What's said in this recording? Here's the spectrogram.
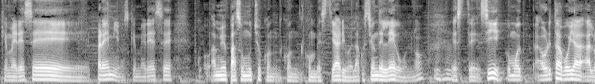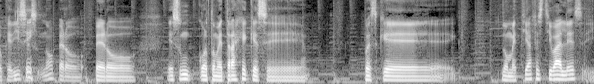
que, merece premios, que merece... A mí me pasó mucho con, con, Bestiario, la cuestión del ego, ¿no? este, sí, como ahorita voy a, lo que dices, ¿no? Pero, pero es un cortometraje que se... Pues que lo metí a festivales y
